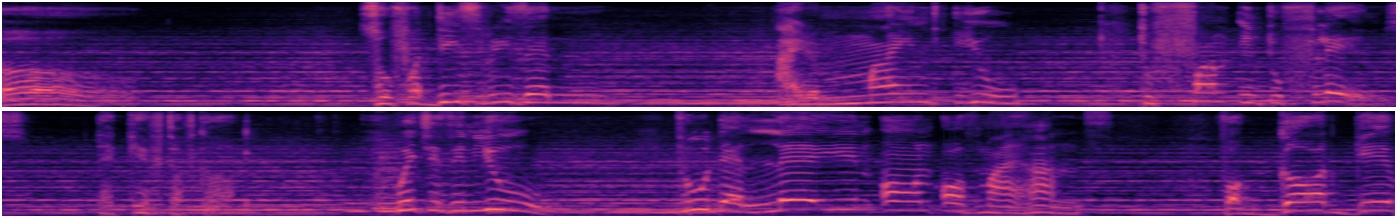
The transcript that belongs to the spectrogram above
Oh. So for this reason, I remind you to fan into flames the gift of God, which is in you through the laying on of my hands. For God gave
